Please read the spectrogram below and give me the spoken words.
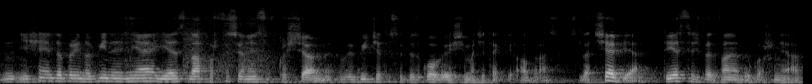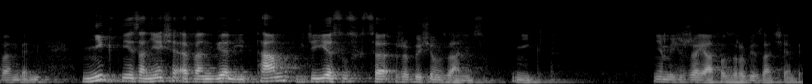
niesienie dobrej nowiny nie jest dla profesjonalistów kościelnych. Wybijcie to sobie z głowy, jeśli macie taki obraz. Dla Ciebie. Ty jesteś wezwany do głoszenia Ewangelii. Nikt nie zaniesie Ewangelii tam, gdzie Jezus chce, żeby się zaniósł. Nikt. Nie myśl, że ja to zrobię za Ciebie.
